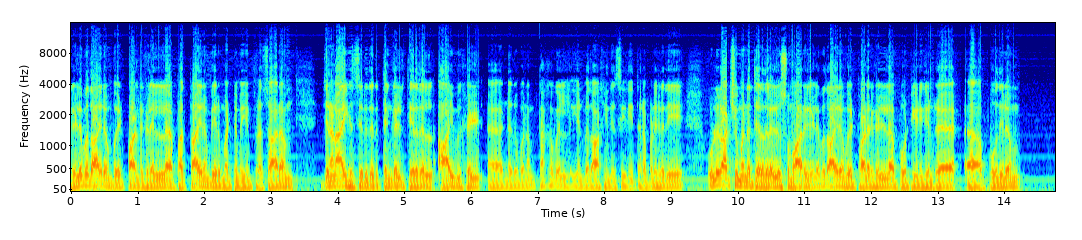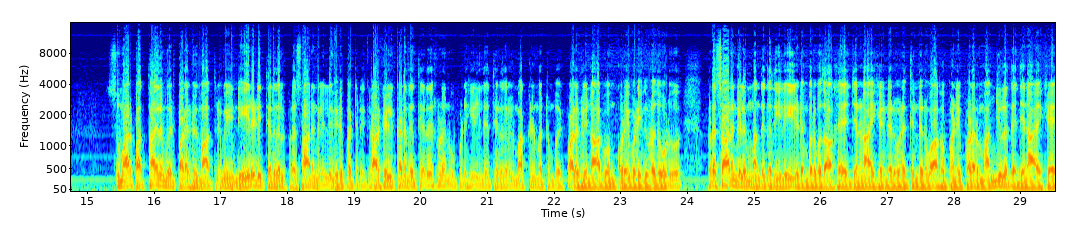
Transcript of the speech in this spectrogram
எழுபதாயிரம் வேட்பாளர்களில் பத்தாயிரம் பேர் மட்டுமே பிரசாரம் ஜனநாயக சீர்திருத்தங்கள் தேர்தல் ஆய்வுகள் அஹ், நிறுவனம் தகவல் என்பதாக இந்த செய்தி தரப்படுகிறது. உள்ளூராட்சி மன்ற தேர்தலில் சுமார் எழுபதாயிரம் வேட்பாளர்கள் போட்டியிடுகின்ற அஹ், போதிலும் சுமார் பத்தாயிரம் வேட்பாளர்கள் மாத்திரமே நேரடி தேர்தல் பிரசாரங்களில் ஈடுபட்டிருக்கிறார்கள். கடந்த தேர்தல்களுடன் ஒப்பிடுகையில் இந்த தேர்தலில் மக்கள் மற்றும் வேட்பாளர்களின் ஆர்வம் குறைவடைந்துள்ளதோடு பிரசாரங்களும் மந்தகதியிலேயே இடம்பெறுவதாக ஜனநாயக நிறுவனத்தின் நிர்வாக பணிப்பாளர் மஞ்சுள கஜநாயக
